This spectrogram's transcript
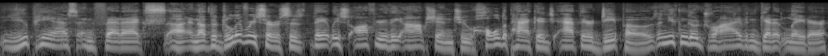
UPS and FedEx uh, and other delivery services, they at least offer you the option to hold a package at their depots and you can go drive and get it later.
